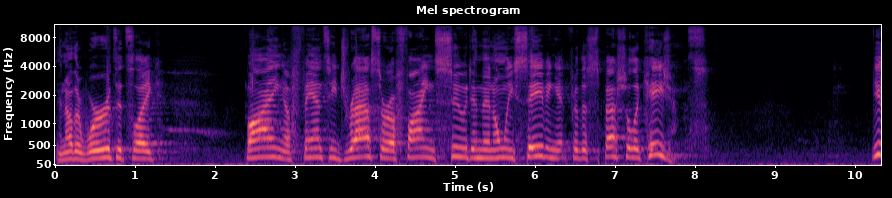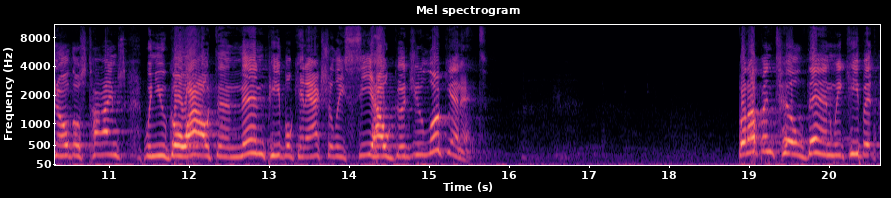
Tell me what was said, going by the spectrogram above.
In other words, it's like buying a fancy dress or a fine suit and then only saving it for the special occasions. You know, those times when you go out and then people can actually see how good you look in it. But up until then, we keep it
